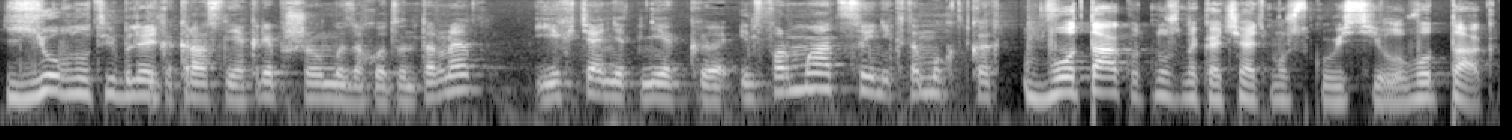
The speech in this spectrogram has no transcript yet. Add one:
Ёбнутый, И блядь. как раз неокрепшие умы заходят в интернет, и их тянет не к информации, не к тому, как Вот так вот нужно качать мужскую силу, вот так.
